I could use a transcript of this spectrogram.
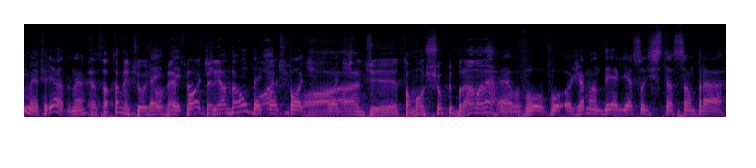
Amanhã é feriado, né? Exatamente. Hoje daí, é véspera pode, de feriadão, pode. Pode, pode, pode. Pode tomar um chopp Brahma, né? É, eu vou, vou, eu já mandei ali a solicitação para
